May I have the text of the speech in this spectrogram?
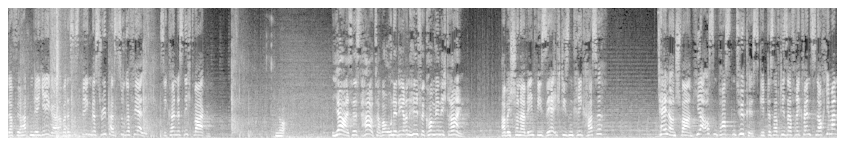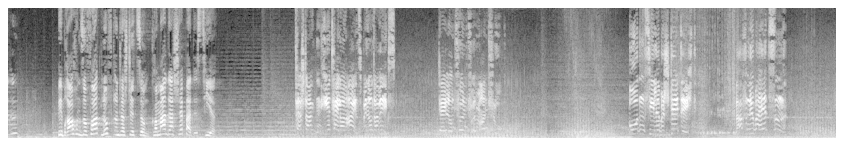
Dafür hatten wir Jäger, aber das ist wegen des Reapers zu gefährlich. Sie können es nicht wagen. Ja. Ja, es ist hart, aber ohne deren Hilfe kommen wir nicht rein. Habe ich schon erwähnt, wie sehr ich diesen Krieg hasse? Taylor und Schwarm, hier Außenposten Tykis. Gibt es auf dieser Frequenz noch jemanden? Wir brauchen sofort Luftunterstützung. Commander Shepard ist hier. Verstanden. Hier Talon 1. Bin unterwegs. Talon 5 im Anflug. Bodenziele bestätigt. Waffen überhitzen.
